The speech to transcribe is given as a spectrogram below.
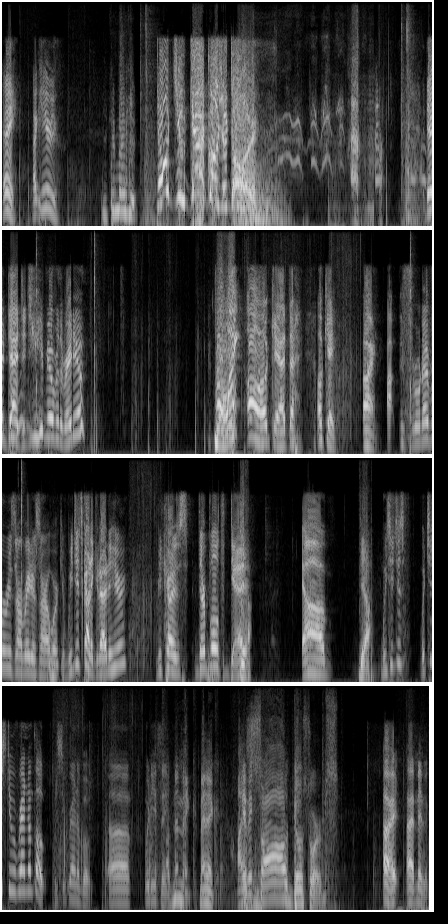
Hey, I can hear you. You can make it. Don't you dare close your door! They're dead. Did you hear me over the radio? Bro, No. why? Oh, okay. I thought. Okay. All right. Uh, for whatever reason, our radio's are not working. We just gotta get out of here because they're both dead. Yeah. Uh, Yeah. we should just we just do a random vote. Let's do a random vote. Uh, what do you Uh, think? mimic, mimic. I Mimic? saw ghost orbs. All right. All right, mimic.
